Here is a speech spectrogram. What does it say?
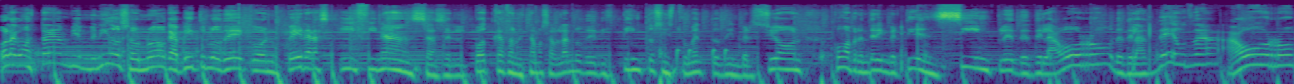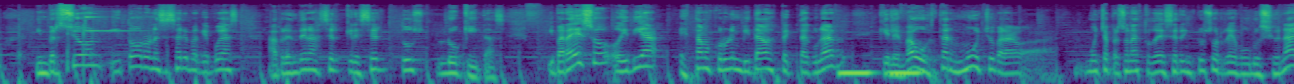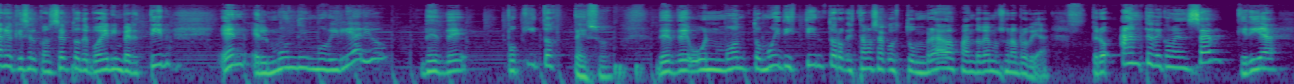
Hola, ¿cómo están? Bienvenidos a un nuevo capítulo de Con Peras y Finanzas, el podcast donde estamos hablando de distintos instrumentos de inversión, cómo aprender a invertir en simple, desde el ahorro, desde las deudas, ahorro, inversión y todo lo necesario para que puedas aprender a hacer crecer tus luquitas. Y para eso, hoy día estamos con un invitado espectacular que les va a gustar mucho para muchas personas esto debe ser incluso revolucionario, que es el concepto de poder invertir en el mundo inmobiliario desde poquitos pesos, desde un monto muy distinto a lo que estamos acostumbrados cuando vemos una propiedad. Pero antes de comenzar, quería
